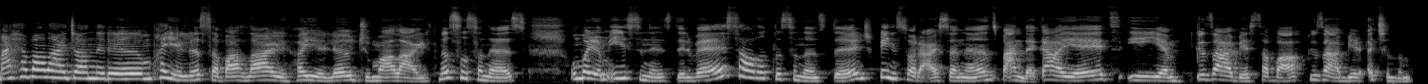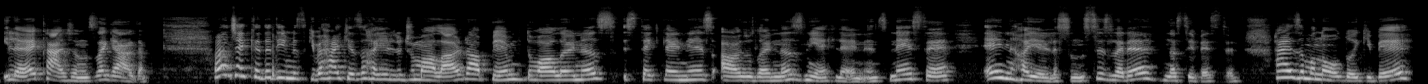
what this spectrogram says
Merhabalar canlarım. Hayırlı sabahlar, hayırlı cumalar. Nasılsınız? Umarım iyisinizdir ve sağlıklısınızdır. Beni sorarsanız ben de gayet iyiyim. Güzel bir sabah, güzel bir açılım ile karşınıza geldim. Öncelikle dediğimiz gibi herkese hayırlı cumalar. Rabbim dualarınız, istekleriniz, arzularınız, niyetleriniz neyse en hayırlısını sizlere nasip etsin. Her zaman olduğu gibi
